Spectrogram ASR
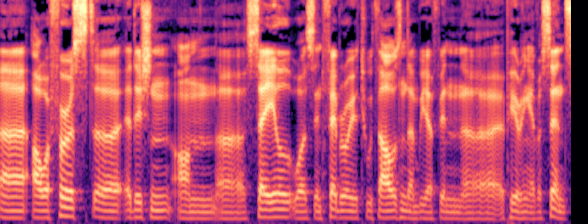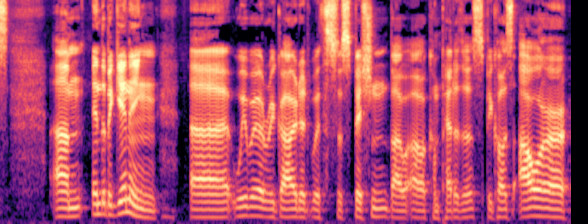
Uh, our first uh, edition on sale was in February 2000, and we have been appearing ever since. Um, in the beginning, uh, we were regarded with suspicion by our competitors because our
